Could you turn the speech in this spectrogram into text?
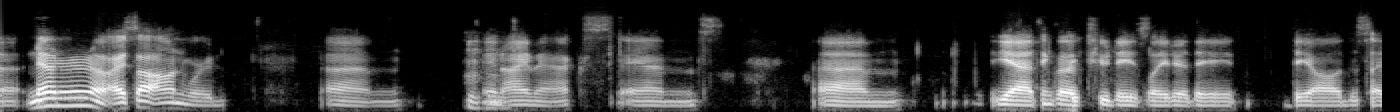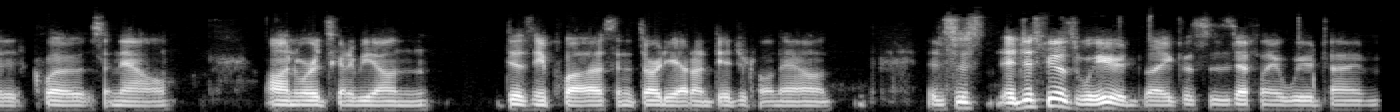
Uh, no, no, no, no. I saw Onward. Um, in Mhm. IMAX, and um, yeah, I think like two days later they they all decided to close, and now Onward's going to be on Disney Plus, and it's already out on digital now. It's just it just feels weird. Like this is definitely a weird time.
